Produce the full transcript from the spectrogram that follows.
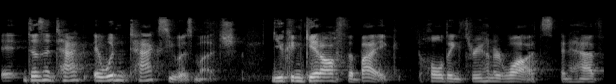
it doesn't tax it wouldn't tax you as much. You can get off the bike holding 300 watts and have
